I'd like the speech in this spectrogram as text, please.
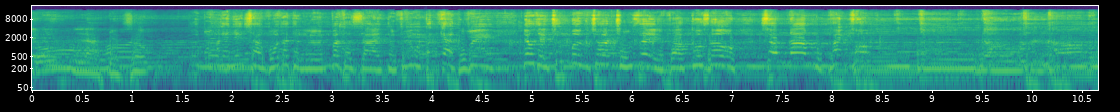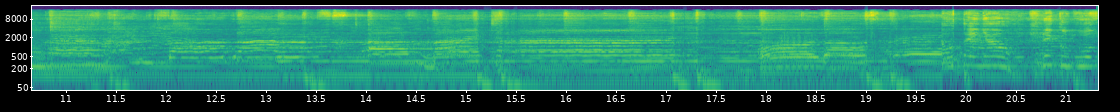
em là biển rộng. Tôi muốn nghe những tràng vỗ tay thật lớn và thật dài từ phía của tất cả quý vị đều thể chúc mừng cho chú rể và cô dâu trăm năm hạnh phúc. tay nhau để cùng uống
